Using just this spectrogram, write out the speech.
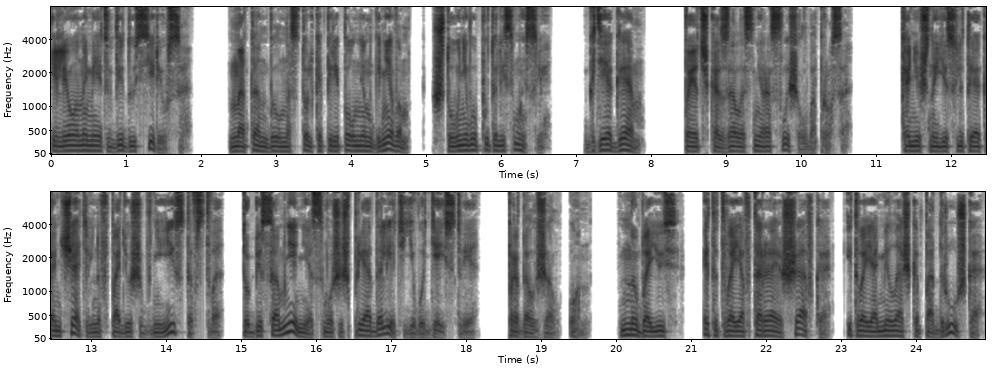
Или он имеет в виду Сириуса? Натан был настолько переполнен гневом, что у него путались мысли. «Где Гэм?» Пэтч, казалось, не расслышал вопроса. «Конечно, если ты окончательно впадешь в неистовство, то без сомнения сможешь преодолеть его действие», — продолжал он. «Но, боюсь, это твоя вторая шавка и твоя милашка-подружка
